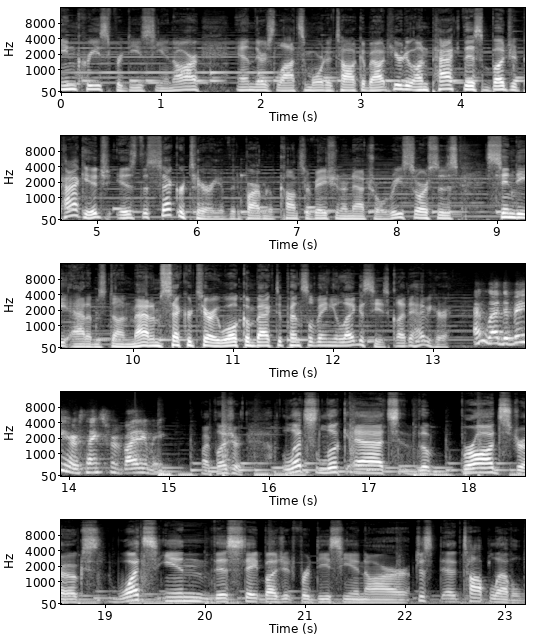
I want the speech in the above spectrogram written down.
increase for DCNR, and there's lots more to talk about. Here to unpack this budget package is the Secretary of the Department of Conservation and Natural Resources, Cindy Adams Dunn. Madam Secretary, welcome back to Pennsylvania Legacies. Glad to have you here. I'm glad to be here. Thanks for inviting me. My pleasure. Let's look at the broad strokes. What's in this state budget for DCNR, just at top level?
